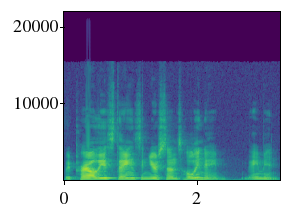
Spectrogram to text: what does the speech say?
We pray all these things in your Son's holy name. Amen.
